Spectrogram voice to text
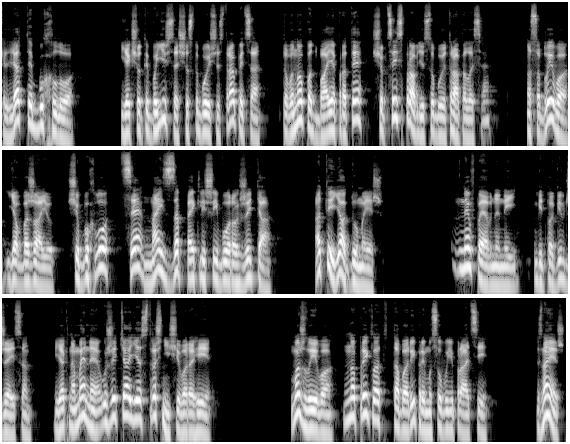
Кляте бухло. Якщо ти боїшся, що з тобою щось трапиться, то воно подбає про те, щоб це й справді з тобою трапилося. Особливо, я вважаю, що бухло це найзапекліший ворог життя. А ти як думаєш? Не впевнений, відповів Джейсон. Як на мене, у життя є страшніші вороги. Можливо, наприклад, табори примусової праці. Знаєш,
